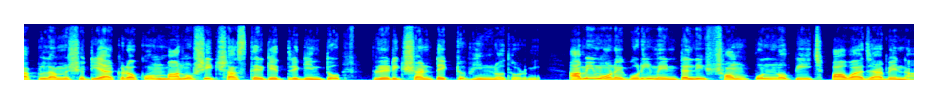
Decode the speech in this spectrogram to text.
রাখলাম সেটি একরকম। মানসিক স্বাস্থ্যের ক্ষেত্রে কিন্তু প্রেডিকশনটা একটু ভিন্নধর্মী আমি মনে করি মেন্টালি সম্পূর্ণ পিচ পাওয়া যাবে না।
